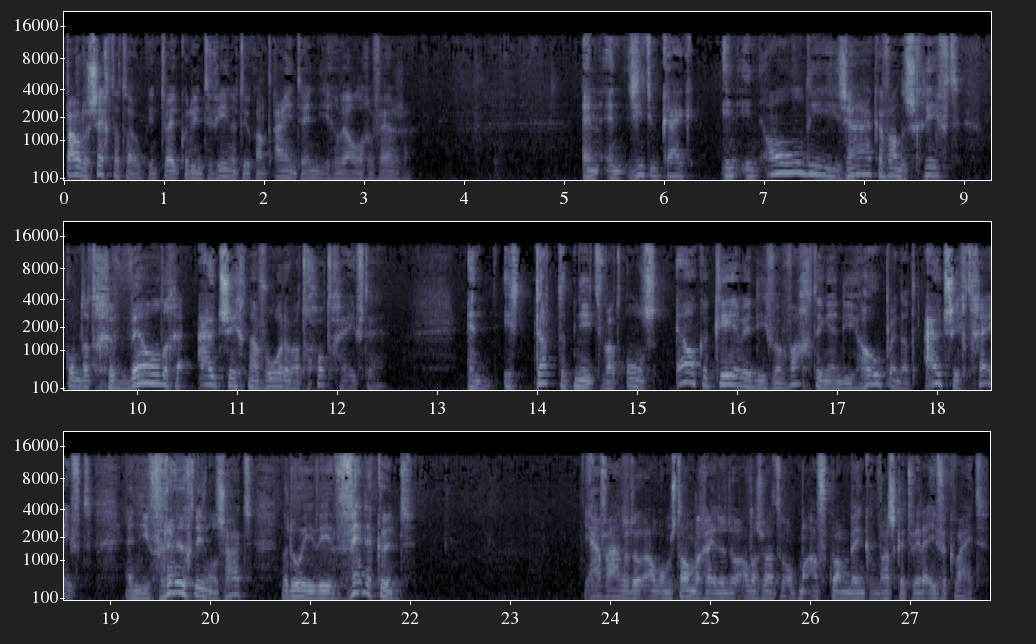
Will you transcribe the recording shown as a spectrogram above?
Paulus zegt dat ook in 2 Korinthe 4 natuurlijk aan het eind, in die geweldige verse. En, en ziet u, kijk, in, in al die zaken van de schrift komt dat geweldige uitzicht naar voren wat God geeft. Hè? En is dat het niet wat ons elke keer weer die verwachting en die hoop en dat uitzicht geeft? En die vreugde in ons hart, waardoor je weer verder kunt. Ja, vader, door alle omstandigheden, door alles wat op me afkwam, ik, was ik het weer even kwijt.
